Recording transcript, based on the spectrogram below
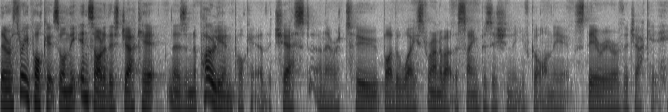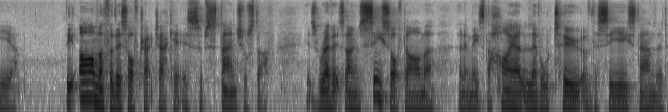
There are three pockets on the inside of this jacket. There's a Napoleon pocket at the chest and there are two by the waist, around about the same position that you've got on the exterior of the jacket here. The armour for this off-track jacket is substantial stuff. It's Revit's own Seesoft armour and it meets the higher level 2 of the CE standard.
